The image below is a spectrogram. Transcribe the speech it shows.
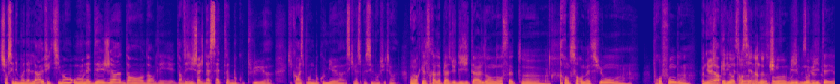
sur ces modèles-là, effectivement, on est déjà dans, dans, des, dans des usages d'assets beaucoup plus euh, qui correspondent beaucoup mieux à ce qui va se passer dans le futur. alors, quelle sera la place du digital dans, dans cette transformation profonde. On imagine qu'elle est essentielle. Hein, notre mobilité.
